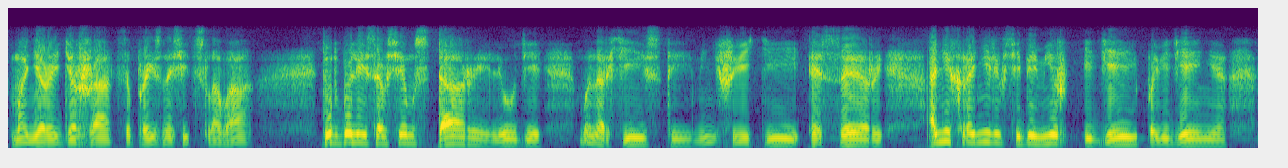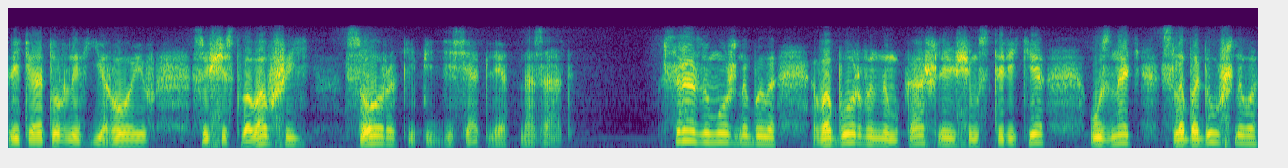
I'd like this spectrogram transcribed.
манерой держаться, произносить слова — Тут были и совсем старые люди, монархисты, меньшевики, эсеры. Они хранили в себе мир идей, поведения, литературных героев, существовавший 40 и 50 лет назад. Сразу можно было в оборванном кашляющем старике узнать слабодушного,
